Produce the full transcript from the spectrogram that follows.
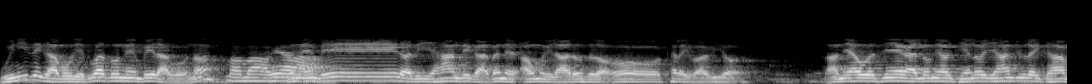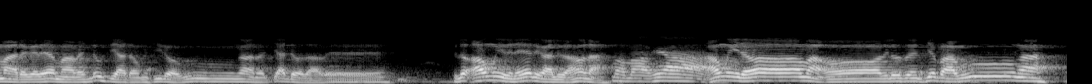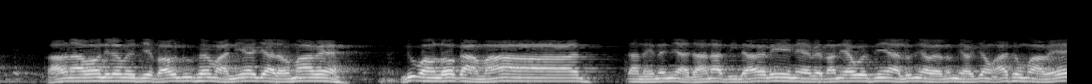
ဝိနည်းသိက္ခာပုဒ်တွေသူကသုံးသင်ပေးတာကိုနော်မှန်ပါဗျာသုံးသင်ပေးတော့ဒီယဟန်သိက္ခာဘယ်နဲ့အောင်းမေလာတော့ဆိုတော့ဩခက်လိုက်ပါပြီးတော့။ သာမယဝဆင်းရဲကလွန်မြောက်ခြင်းလို့ယဟန်ပြုလိုက်တာမှတကယ်တည်းမှာပဲလှုပ်ရှားတော့မရှိတော့ဘူးငါတော့ကြက်တော့တာပဲ။ဒီလိုအောင်းမေတယ်တကယ်လို့ဟုတ်လားမှန်ပါဗျာအောင်းမေတော့မှဩဒီလိုဆိုရင်ဖြစ်ပါဘူးငါသာသနာပေါင်းဒီလိုမဖြစ်ပါဘူးလူထွဲမှနေရကြတော့မှာပဲလူပေါင်းလောကမှာတန်နိုင်တဲ့မြဒါနသီလကလေးနဲ့ပဲသံဃာဝဆင်းရလွတ်မြောက်ရလွတ်မြောက်ကြောင်းအားထုတ်မှာပဲ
